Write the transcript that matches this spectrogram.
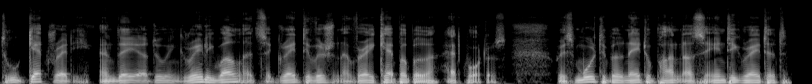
to get ready, and they are doing really well. It's a great division, a very capable headquarters with multiple NATO partners integrated.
